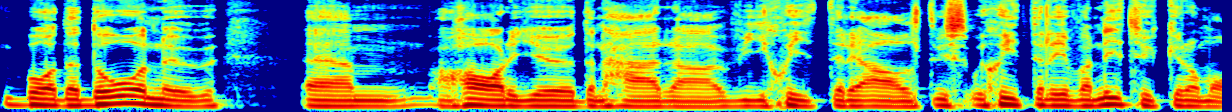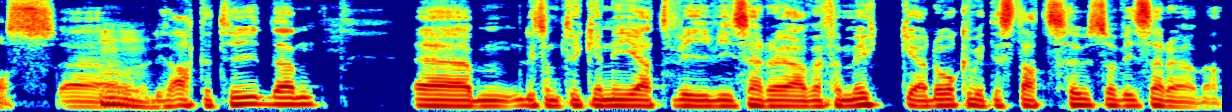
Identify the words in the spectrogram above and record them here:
både då och nu um, har ju den här uh, vi skiter i allt, vi, skiter i vad ni tycker om oss, uh, mm. attityden. Um, liksom, tycker ni att vi visar röven för mycket, då åker vi till stadshus och visar röven.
